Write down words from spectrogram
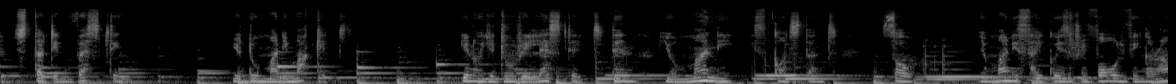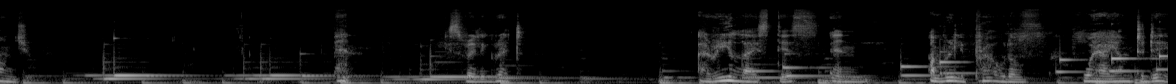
You start investing. You do money market you know you do real estate then your money is constant so your money cycle is revolving around you man it's really great i realized this and i'm really proud of where I am today.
